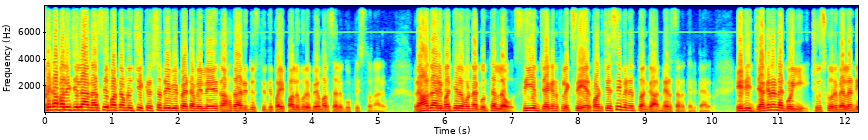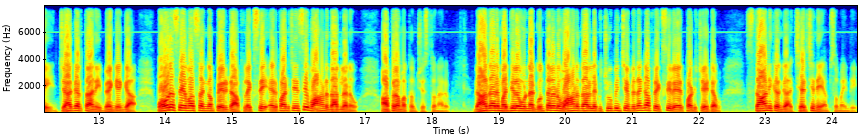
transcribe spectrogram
అనకాపల్లి జిల్లా నర్సీపట్నం నుంచి కృష్ణదేవిపేట వెళ్ళే రహదారి దుస్థితిపై పలువురు విమర్శలు గుప్పిస్తున్నారు. రహదారి మధ్యలో ఉన్న గుంతల్లో సీఎం జగన్ ఫ్లెక్సీ ఏర్పాటు చేసి వినూత్నంగా నిరసన తెలిపారు. ఇది జగనన్న గొయ్యి. చూసుకుని వెళ్ళండి. జాగ్రత్త అని వ్యంగ్యంగా పౌర సేవా సంఘం పేరిట ఫ్లెక్సీ ఏర్పాటు చేసి వాహనదారులను అప్రమత్తం చేస్తున్నారు. రహదారి మధ్యలో ఉన్న గుంతలను వాహనదారులకు చూపించే విధంగా ఫ్లెక్సీలు ఏర్పాటు చేయడం స్థానికంగా చర్చనీయాంశమైంది.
